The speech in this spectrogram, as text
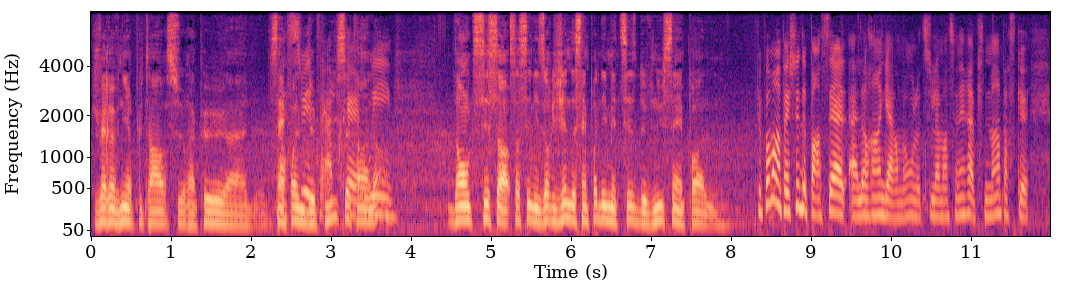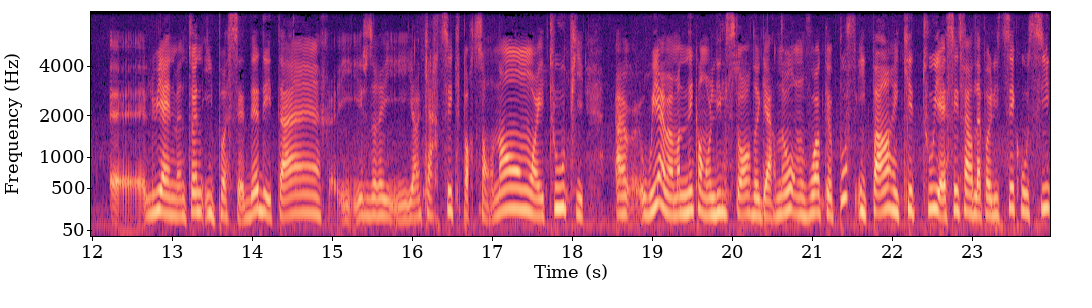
je vais revenir plus tard sur un peu euh, Saint-Paul La suite depuis ce temps-là. oui. Donc, c'est ça. Ça, c'est les origines de Saint-Paul-des-Métis devenu Saint-Paul. Je peux pas m'empêcher de penser à, à Laurent Garneau, là, tu l'as mentionné rapidement, parce que euh, lui, à Edmonton, il possédait des terres. Il- je dirais, il y a un quartier qui porte son nom et tout. Puis, à- oui, à un moment donné, quand on lit l'histoire de Garneau, on voit que, pouf, il part, il quitte tout. Il a essayé de faire de la politique aussi.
